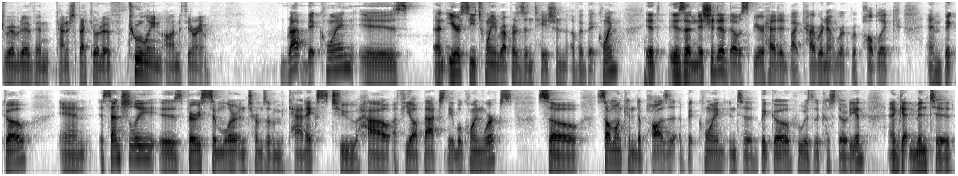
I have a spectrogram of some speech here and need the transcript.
derivative and kind of speculative tooling on Ethereum? Wrap Bitcoin is an ERC20 representation of a Bitcoin. It is an initiative that was spearheaded by Kyber Network Republic and BitGo and essentially is very similar in terms of mechanics to how a fiat backed stablecoin works. So someone can deposit a Bitcoin into BitGo, who is the custodian, and get minted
